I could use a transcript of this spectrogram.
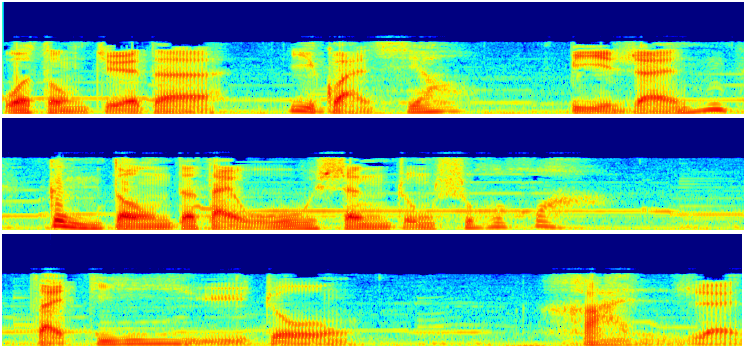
我总觉得一管箫比人更懂得在无声中说话，在低语中喊人。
